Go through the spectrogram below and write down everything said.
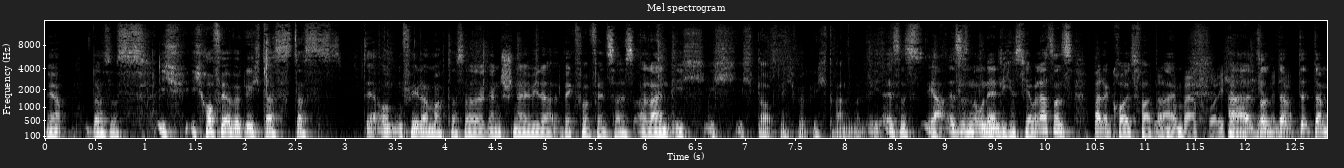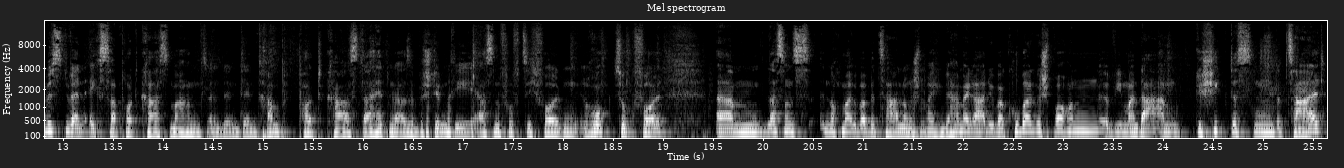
Ja, das ist, ich, ich hoffe ja wirklich, dass, dass der irgendeinen Fehler macht, dass er ganz schnell wieder weg vom Fenster ist. Allein ich, ich, ich glaube nicht wirklich dran. Es ist, ja, es ist ein unendliches Thema. Lass uns bei der Kreuzfahrt bleiben. Äh, so, da, da, müssten wir einen extra Podcast machen, den, den Trump-Podcast. Da hätten wir also bestimmt die ersten 50 Folgen ruckzuck voll. Ähm, lass uns nochmal über Bezahlung mhm. sprechen. Wir haben ja gerade über Kuba gesprochen, wie man da am geschicktesten bezahlt.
